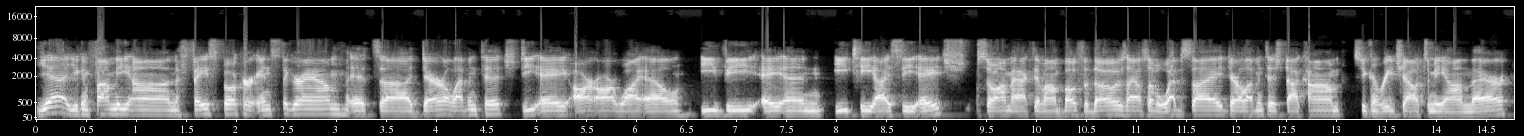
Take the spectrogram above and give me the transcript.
Yeah, you can find me on Facebook or Instagram. It's uh, Darryl Evanetich, D A R R Y L E V A N E T I C H. So I'm active on both of those. I also have a website, darrylevanetich.com, so you can reach out to me on there.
